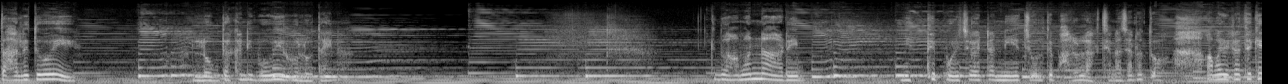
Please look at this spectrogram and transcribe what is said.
তাহলে তো ওই লোক দেখানি বউই হলো, তাই না? কিন্তু আমার না আর এই মিথ্যে পরিচয়টা নিয়ে চলতে ভালো লাগছে না, জানো তো? আমার এটা থেকে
